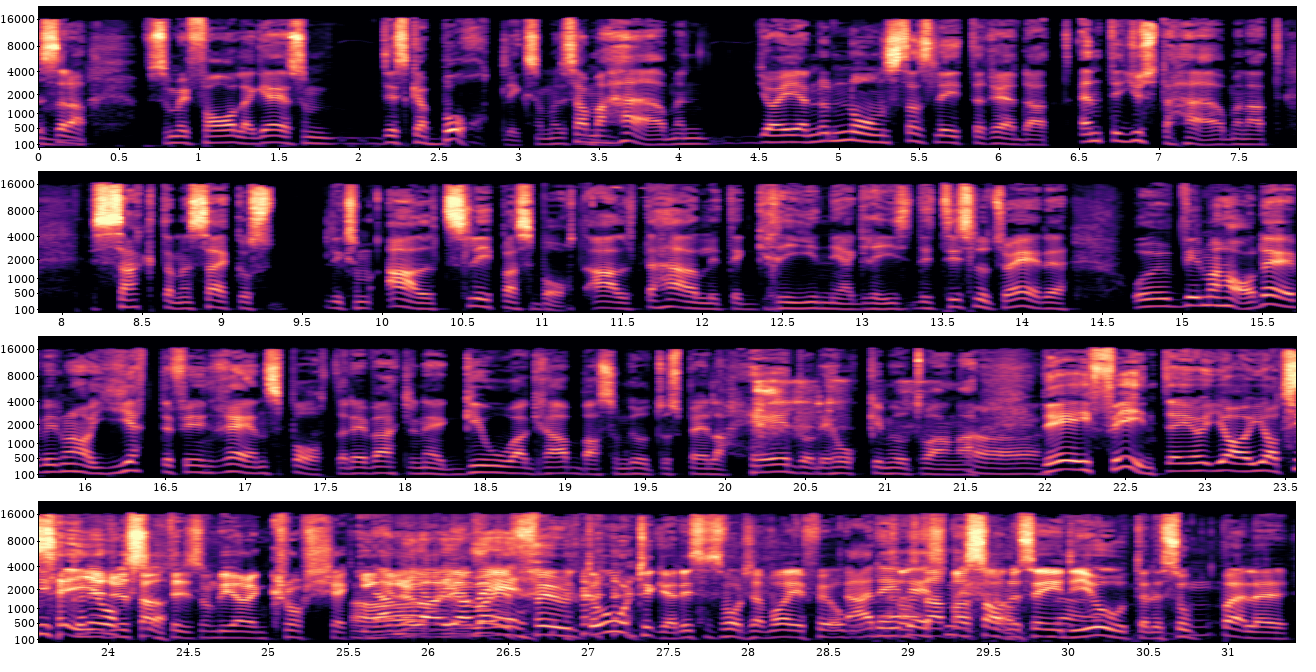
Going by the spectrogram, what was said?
sådär. Som är farliga grejer som, det ska bort liksom. Och det är samma här, men jag är ändå någonstans lite rädd att, inte just det här, men att det sakta men säkert liksom allt slipas bort. Allt det här lite griniga, gris. Det, till slut så är det... Och vill man ha det, vill man ha jättefin ren sport där det verkligen är goa grabbar som går ut och spelar hederlig hockey mot varandra. Ja. Det är fint. Det är, jag, jag tycker det Säger också. du samtidigt som du gör en crosschecking. Ja, men jag- jag vad är vet. fult ord tycker jag? Det är så svårt att säga. Vad är för Ja, det är det som är Staffan sa, du säger idiot eller sopa eller...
